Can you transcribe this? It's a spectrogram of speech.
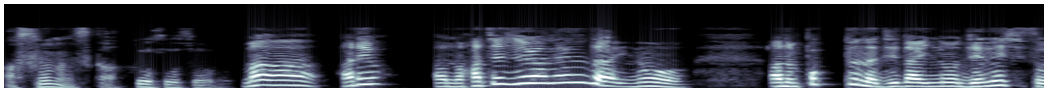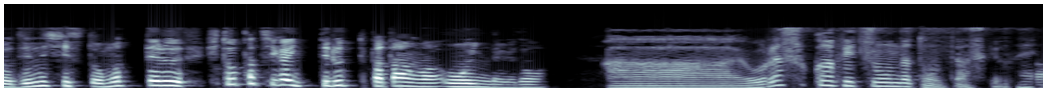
あ、そうなんですか？そうそうそう。まあ、あれよ。あの、80年代の、あの、ポップな時代のジェネシスをジェネシスと思ってる人たちが言ってるってパターンは多いんだけど、ああ、俺はそこは別物だと思ってますけどねあ。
